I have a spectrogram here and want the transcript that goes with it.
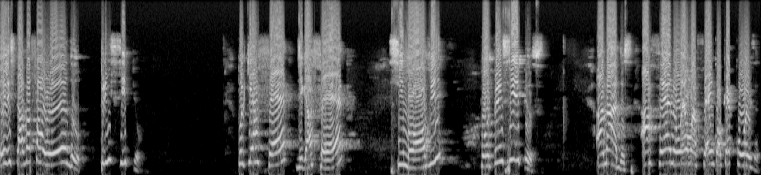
Ele estava falando princípio. Porque a fé, diga a fé, se move por princípios. Amados, a fé não é uma fé em qualquer coisa.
